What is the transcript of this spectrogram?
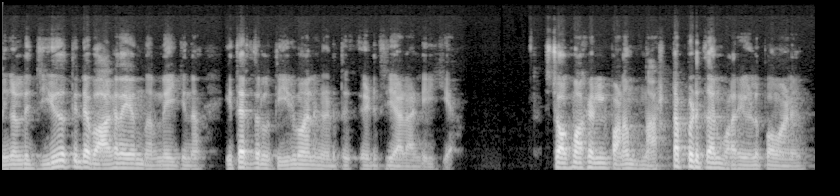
നിങ്ങളുടെ ജീവിതത്തിന്റെ ഭാഗതയെ നിർണയിക്കുന്ന ഇത്തരത്തിലുള്ള തീരുമാനങ്ങൾ എടുത്ത് എടുത്തു ചാടാണ്ടിരിക്കുക. സ്റ്റോക്ക് മാർക്കറ്റിൽ പണം നഷ്ടപ്പെടുത്താൻ വളരെ എളുപ്പമാണ്.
